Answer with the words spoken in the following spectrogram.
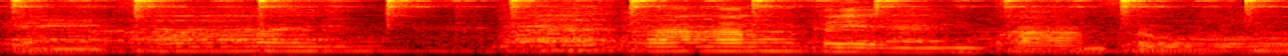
แห่งไทยและทำเป็นความสุข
